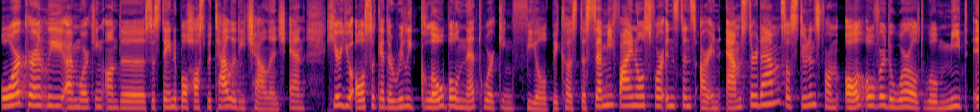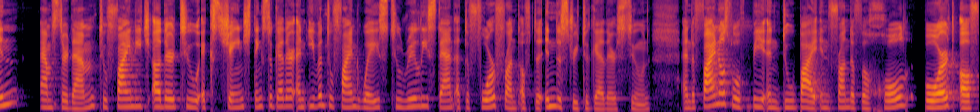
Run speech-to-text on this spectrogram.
Or currently, I'm working on the Sustainable Hospitality Challenge. And here you also get a really global networking feel because the semifinals, for instance, are in Amsterdam. So students from all over the world will meet in Amsterdam to find each other, to exchange things together, and even to find ways to really stand at the forefront of the industry together soon. And the finals will be in Dubai in front of a whole board of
